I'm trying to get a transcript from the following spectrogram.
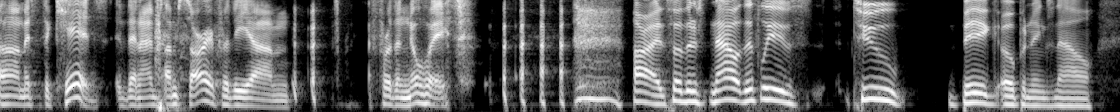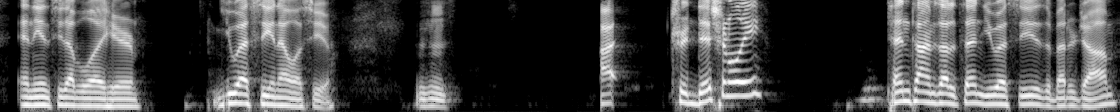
Um, it's the kids. Then I'm I'm sorry for the um for the noise. All right. So there's now this leaves two big openings now in the NCAA here USC and LSU. Mhm. Traditionally 10 times out of 10 USC is a better job.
